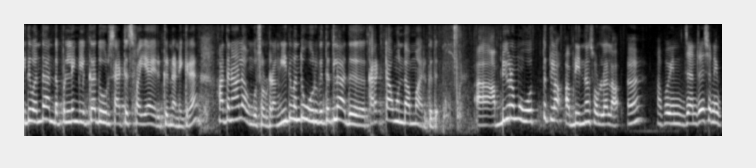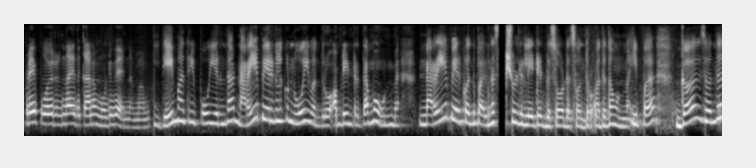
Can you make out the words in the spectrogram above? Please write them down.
இது வந்து அந்த பிள்ளைங்களுக்கு அது ஒரு சாட்டிஸ்ஃபையாக இருக்குதுன்னு நினைக்கிறேன். அதனால் அவங்க சொல்கிறாங்க இது வந்து ஒரு விதத்தில் அது கரெக்டாகவும் தாம்மா இருக்குது. அப்படியும் நம்ம ஒத்துக்கலாம் அப்படின்னு தான் சொல்லலாம்? அப்போ இந்த ஜென்ரேஷன் இப்படியே போயிருந்தா இதுக்கான முடிவு என்ன மேம் இதே மாதிரி போயிருந்தா நிறைய பேர்களுக்கு நோய் வந்துடும் அப்படின்றது தான் உண்மை. நிறைய பேருக்கு வந்து பாருங்க செக்ஷுவல் ரிலேட்டட் டிசார்டர்ஸ் வந்துடும் அதுதான் உண்மை. இப்போ கேர்ள்ஸ் வந்து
